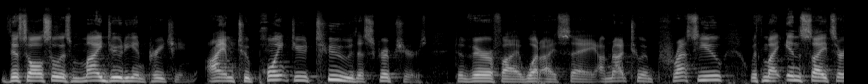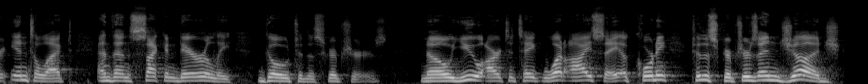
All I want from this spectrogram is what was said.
This also is my duty in preaching. I am to point you to the scriptures to verify what I say. I'm not to impress you with my insights or intellect and then secondarily go to the scriptures. No, you are to take what I say according to the scriptures and judge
